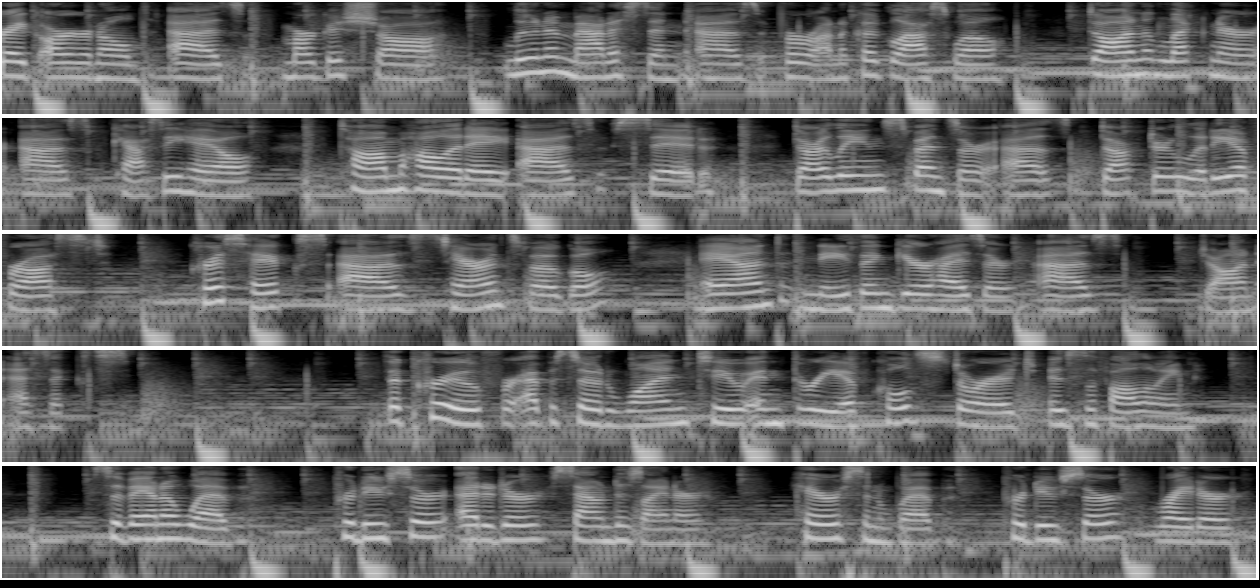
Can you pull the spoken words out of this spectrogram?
Greg Arnold as Marcus Shaw, Luna Madison as Veronica Glasswell, Don Lechner as Cassie Hale, Tom Holliday as Sid, Darlene Spencer as Dr. Lydia Frost, Chris Hicks as Terrence Vogel, and Nathan Gearheiser as John Essex. The crew for episode 1, 2, and 3 of Cold Storage is the following Savannah Webb, producer, editor, sound designer, Harrison Webb, producer, writer,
